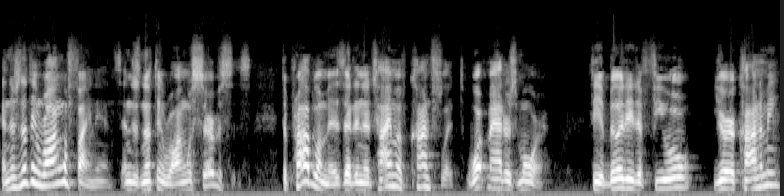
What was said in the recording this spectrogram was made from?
And there's nothing wrong with finance and there's nothing wrong with services. The problem is that in a time of conflict, what matters more? The ability to fuel your economy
